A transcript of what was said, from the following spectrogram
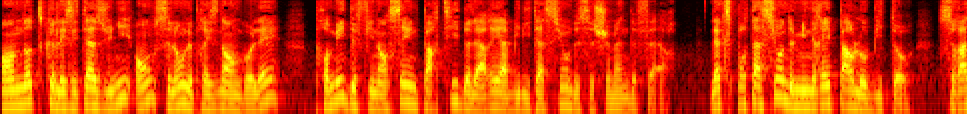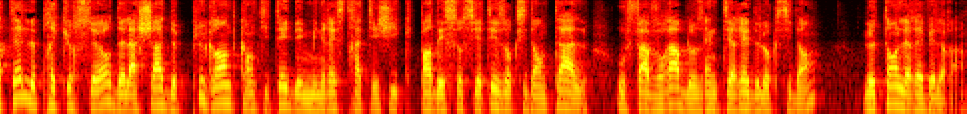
On note que les États-Unis ont, selon le président angolais, promis de financer une partie de la réhabilitation de ce chemin de fer. L'exportation de minerais par l'Obito sera-t-elle le précurseur de l'achat de plus grandes quantités des minerais stratégiques par des sociétés occidentales ou favorables aux intérêts de l'Occident? Le temps le révélera.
